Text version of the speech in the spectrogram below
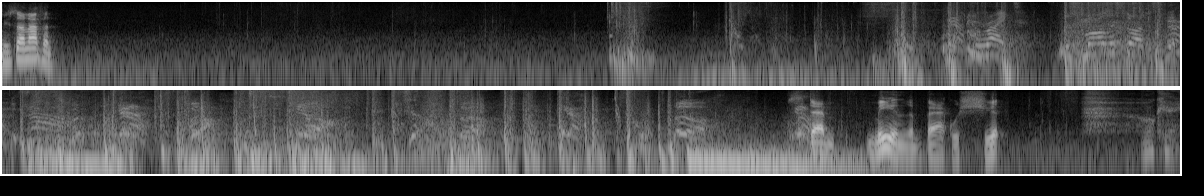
You saw nothing. You're right. The smallest are the swiftest. Stab me in the back with shit. Okay.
